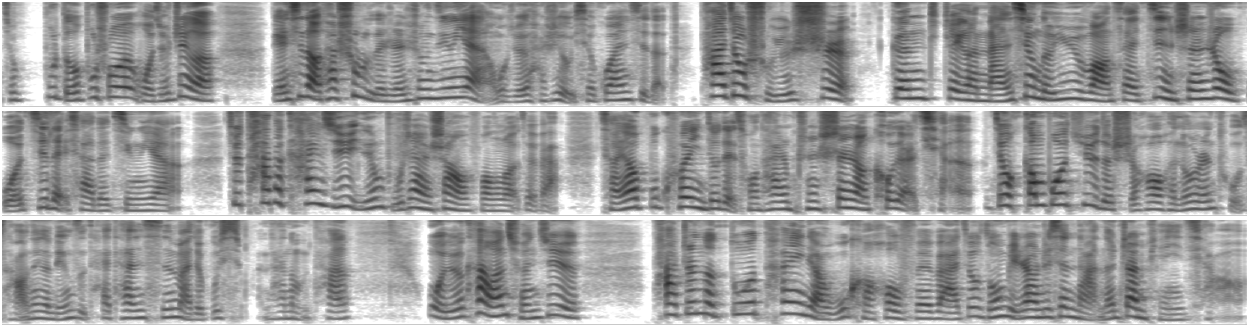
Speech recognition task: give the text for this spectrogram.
就不得不说，我觉得这个联系到他书里的人生经验，我觉得还是有一些关系的。他就属于是跟这个男性的欲望在近身肉搏积累下的经验，就他的开局已经不占上风了，对吧？想要不亏，你就得从他身身上抠点钱。就刚播剧的时候，很多人吐槽那个玲子太贪心嘛，就不喜欢他那么贪。我觉得看完全剧，他真的多贪一点无可厚非吧，就总比让这些男的占便宜强。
